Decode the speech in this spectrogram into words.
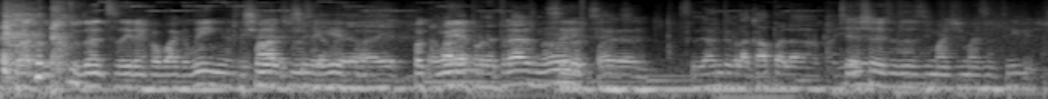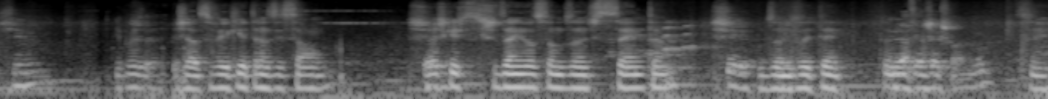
Retrato dos estudantes a irem roubar galinhas e patos, não sei o quê, hay para, para guardia comer. por detrás, ¿no? Sim, sim, pa- sim. con la capa, la Sim, é cheio das imagens mais antigas. Sim. E depois já se vê aqui a transição. Eu acho que estes desenhos são dos anos 60, Sim. dos anos 80. Liberación sexual, ¿no? Sim.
